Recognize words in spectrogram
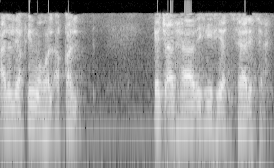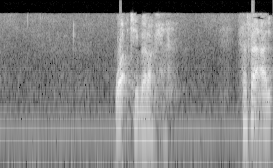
على اليقين وهو الأقل يجعل هذه هي الثالثة. وأتي بركعة ففعل.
